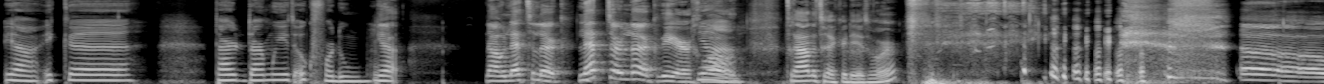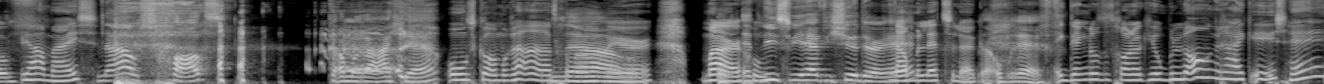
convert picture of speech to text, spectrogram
ja, ik, eh, daar, daar moet je het ook voor doen. ja. Nou, letterlijk. Letterlijk weer gewoon. Tranentrekker dit, hoor. oh. Ja, meis. Nou, schat. Kameraadje. Ons kameraad gewoon Nou. weer. Maar At goed. least we have each other, hè? Nou, maar letterlijk. Nou, oprecht. Ik denk dat het gewoon ook heel belangrijk is, hè?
